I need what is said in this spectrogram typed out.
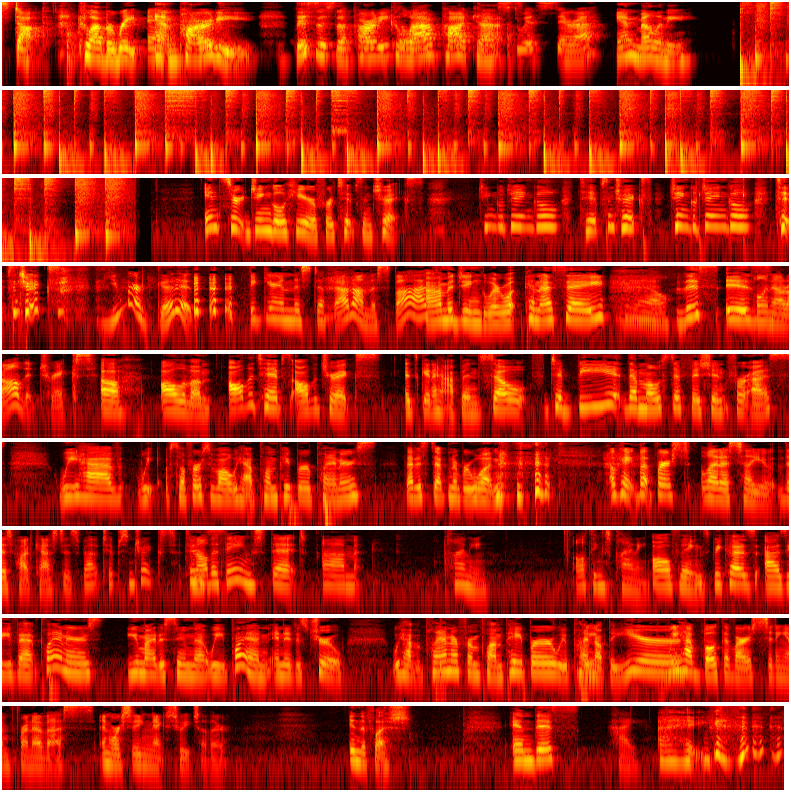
Stop. collaborate, and, And party. This, is the Party Collab podcast with Sarah. and Melanie. Insert jingle here for tips and tricks. Jingle, jingle, tips and tricks. Jingle, jingle, tips and tricks. You are good at figuring this stuff out on the spot. I'm a jingler. What can I say? Well, This is pulling out all the tricks. Oh, all of them. All the tips, all the tricks. It's going to happen. So, to be the most efficient for us, we have we so first of all, we have plum paper planners. That is step number 1. Okay, but first, let us tell you this podcast is about tips and tricks and all the things that um, planning, all things planning. all things because as event planners, you might assume that we plan and it is true. We have a planner from Plum Paper. We planned We- out the year We have both of ours sitting in front of us, and we're sitting next to each other. in the flesh. And this Hi. Hey.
